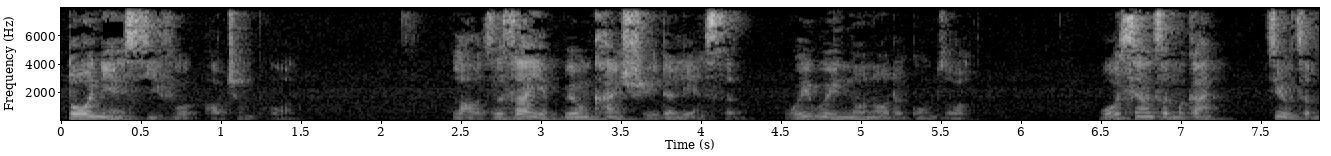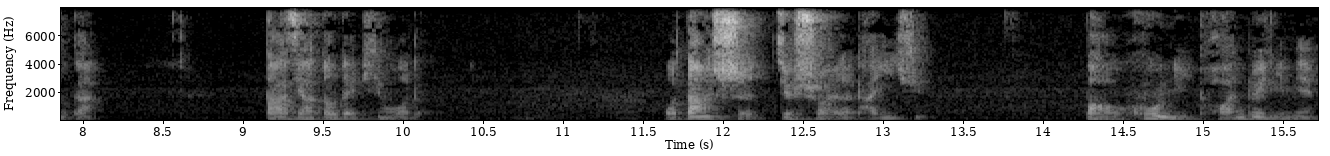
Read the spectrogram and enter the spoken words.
多年媳妇熬成婆，老子再也不用看谁的脸色，唯唯诺诺的工作了。我想怎么干就怎么干，大家都得听我的。”我当时就甩了他一句：“保护你团队里面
